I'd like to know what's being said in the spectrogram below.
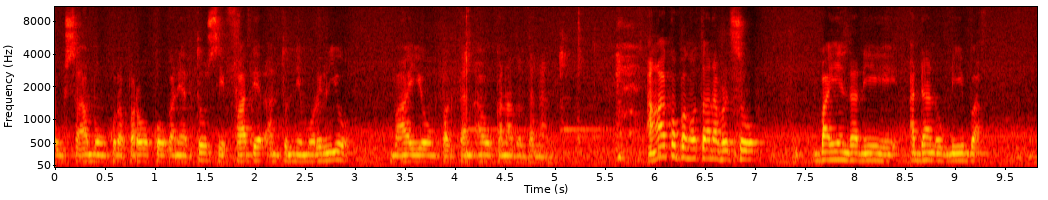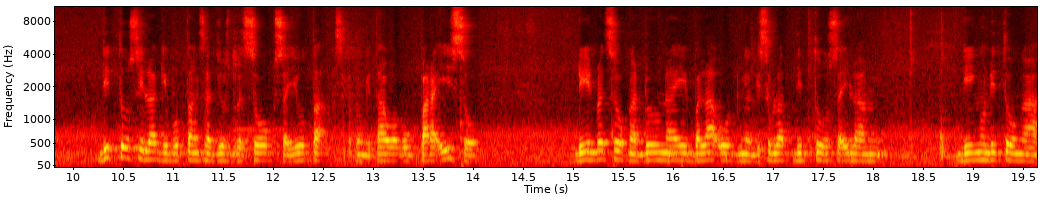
ug sa among kura paroko kaniadto si Father Antonio Morelio maayong pagtan-aw kanaton tanan. Ang akong pangutana Bradso, bahin ra ni Adan ug ni dito sila gibutang sa Dios Bradsok sa yuta sa katong gitawag og paraiso. Diin Bradsok nga dunay balaod nga gisulat dito sa ilang gingon dito nga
